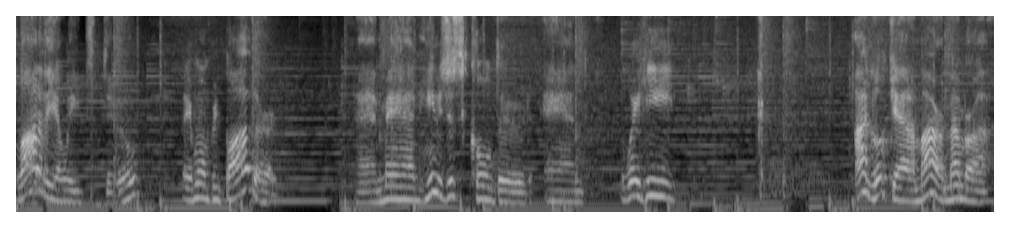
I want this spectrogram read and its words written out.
a lot of the elites do. They won't be bothered. And man, he was just a cool dude. And the way he, I look at him, I remember a,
